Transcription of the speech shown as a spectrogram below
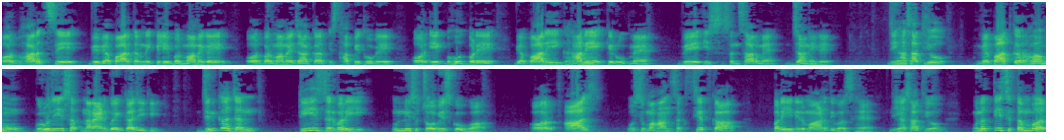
और भारत से वे व्यापार करने के लिए बर्मा में गए, और बर्मा में जाकर स्थापित हो गए, और एक बहुत बड़े व्यापारी घराने के रूप में वे इस संसार में जाने गए। जी हाँ साथियों, मैं बात कर रहा हूँ गुरुजी सत्यनारायण गोयंका जी की, जिनका जन्म 30 जनवरी 1924 को हुआ, और आज उस महान शख्सियत का परिनिर्माण दिवस है। जी हाँ साथियों 29 सितंबर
